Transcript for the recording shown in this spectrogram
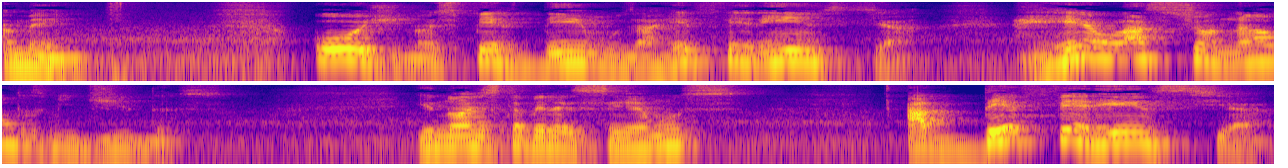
Amém. Hoje nós perdemos a referência relacional das medidas e nós estabelecemos a deferência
